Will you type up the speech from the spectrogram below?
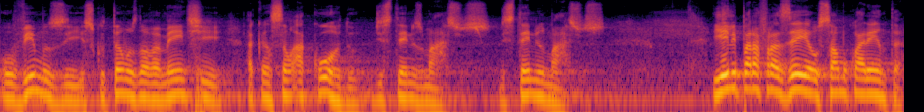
ouvimos e escutamos novamente a canção Acordo de Stênio Márcios, de Márcios. E ele parafraseia o Salmo 40.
